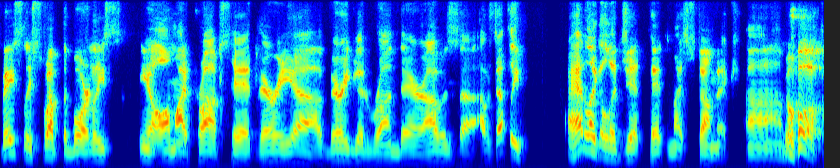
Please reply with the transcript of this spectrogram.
basically swept the board. At least you know all my props hit. Very, uh, very good run there. I was, uh, I was definitely, I had like a legit pit in my stomach um, Oh,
